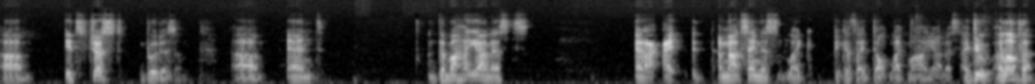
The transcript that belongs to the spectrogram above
Um, it's just Buddhism. Um, and the Mahayanists and I, I I'm not saying this like because I don't like Mahayanas. I do. I love them.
